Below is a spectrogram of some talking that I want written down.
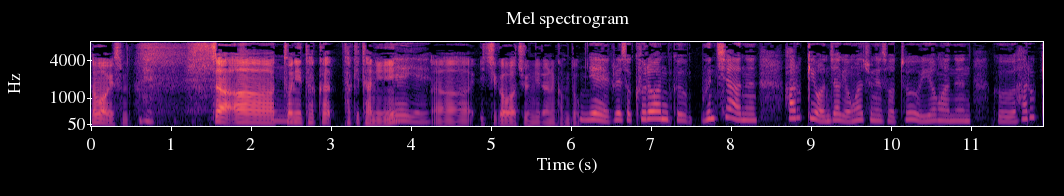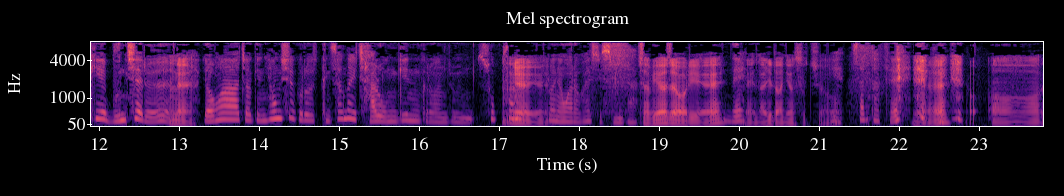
넘어가겠습니다. 자, 아, 음. 토니 타카, 타키타니, 예, 예. 아, 이치가와 준이라는 감독. 예, 그래서 그런 그 흔치 않은 하루키 원작 영화 중에서도 이 영화는 그 하루키의 문체를 네. 영화적인 형식으로 상당히 잘 옮긴 그런 좀 소품 예, 예. 그런 영화라고 할 수 있습니다. 자, 미야자와리의 네. 네, 난리도 아니었었죠. 예, 산타페. 네. 어, 어,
